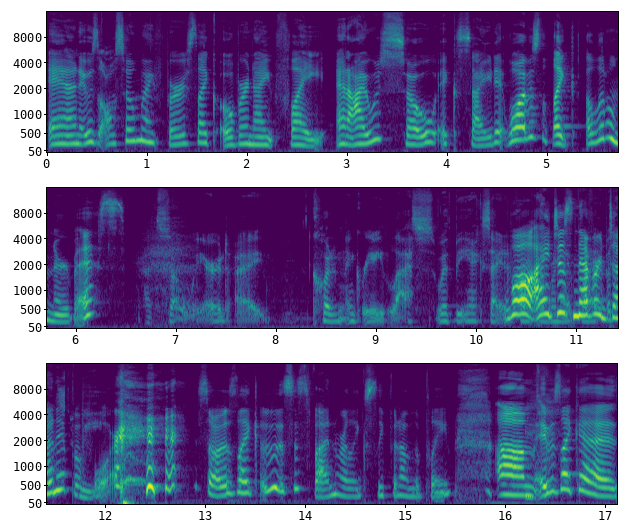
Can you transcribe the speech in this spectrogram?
And it was also my first like overnight flight. And I was so excited. Well, I was like a little nervous. That's so weird. I couldn't agree less with being excited. Well, I just never done it sweet. before. so I was like, ooh, this is fun. We're like sleeping on the plane. Um, it was like a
